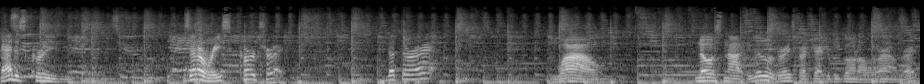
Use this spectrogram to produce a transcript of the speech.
That is crazy. Is that a race car track that they're at? Wow. No, it's not. Because it was a race car track, it'd be going all around, right?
